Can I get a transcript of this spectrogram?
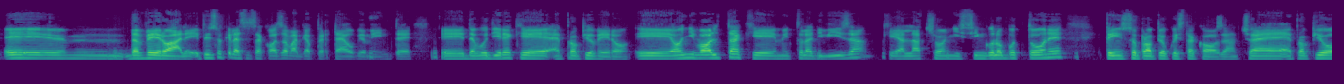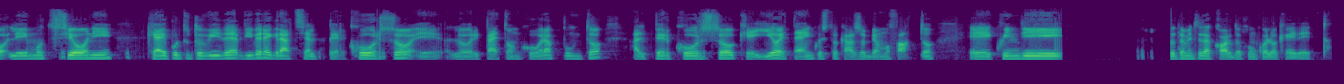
E, ehm, davvero, Ale, e penso che la stessa cosa valga per te, ovviamente. E devo dire che è proprio vero. E ogni volta che metto la divisa, che allaccio ogni singolo bottone, penso proprio a questa cosa, cioè è proprio le emozioni che hai potuto vivere, vivere grazie al percorso, e lo ripeto ancora, appunto, al percorso che io e te in questo caso abbiamo fatto. E quindi assolutamente d'accordo con quello che hai detto.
